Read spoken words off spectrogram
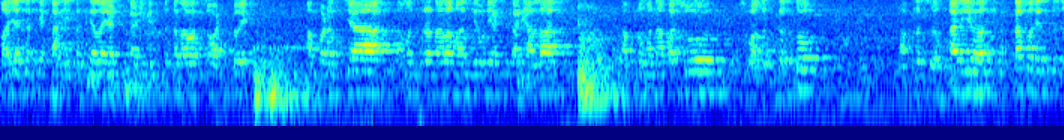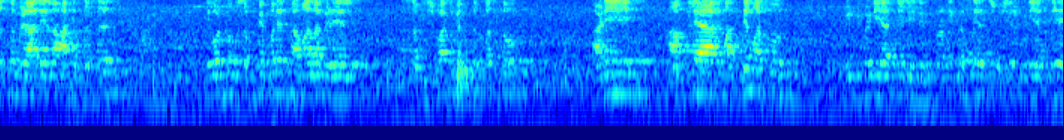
माझ्यासारख्या कार्यकर्त्याला या ठिकाणी व्यक्त करावा असं वाटतोय. आपण आमच्या आमंत्रणाला मान देऊन या ठिकाणी आलात. आपलं मनापासून स्वागत करतो. आपलं सहकार्य आत्तापर्यंत जसं मिळालेलं आहे तसंच निवडणूक संपेपर्यंत आम्हाला मिळेल. असा विश्वास व्यक्त करतो आणि आपल्या माध्यमातून प्रिंट मीडिया असेल इलेक्ट्रॉनिक असेल सोशल मीडियाचे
